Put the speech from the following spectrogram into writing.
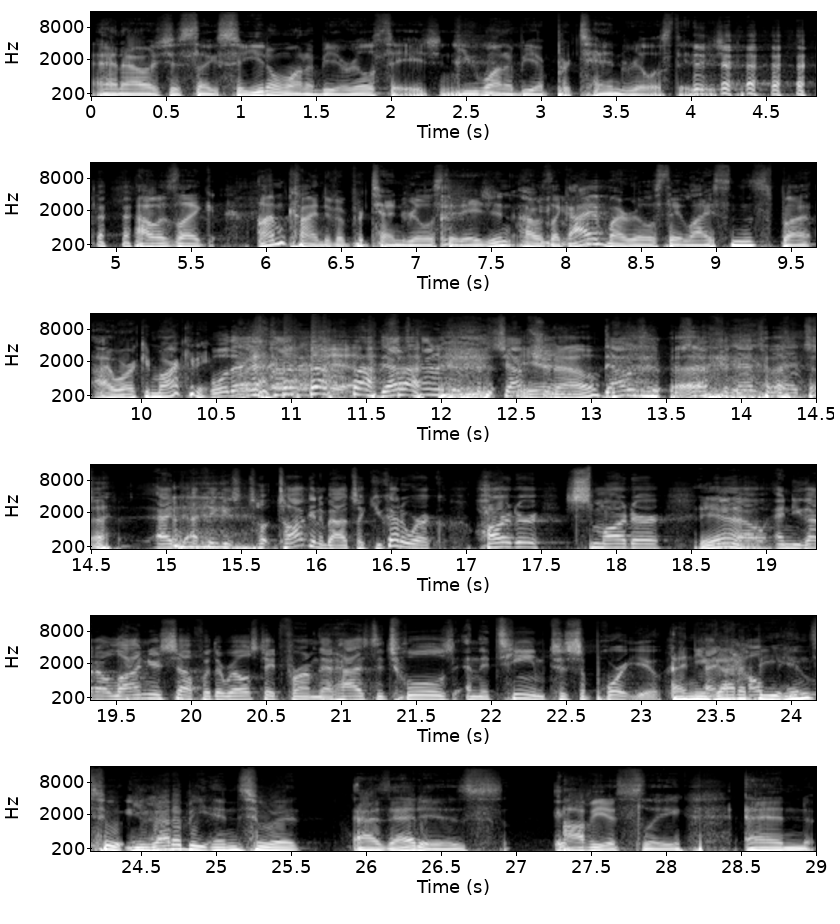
and I was just like, so you don't want to be a real estate agent. You want to be a pretend real estate agent. I was like, I'm kind of a pretend real estate agent. I was like, I have my real estate license, but I work in marketing. Well, that's kind of, that's kind of the perception. You know? That was the perception. That's what that's, I, I think it's t- talking about. It's like you got to work harder, smarter, you Yeah. know, and you got to align yourself with a real estate firm that has the tools and the team to support you. and you got to be into it. You, know? got to be into it as Ed is, obviously, and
